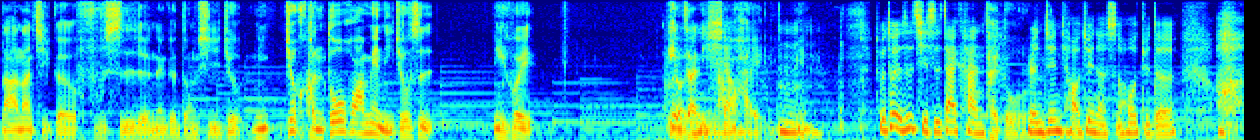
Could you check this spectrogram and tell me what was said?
拉那几个浮尸的那个东西，就你就很多画面，你就是你会印在你脑海里面，所以这也是其实在看太多。人间条件的时候，觉得啊。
